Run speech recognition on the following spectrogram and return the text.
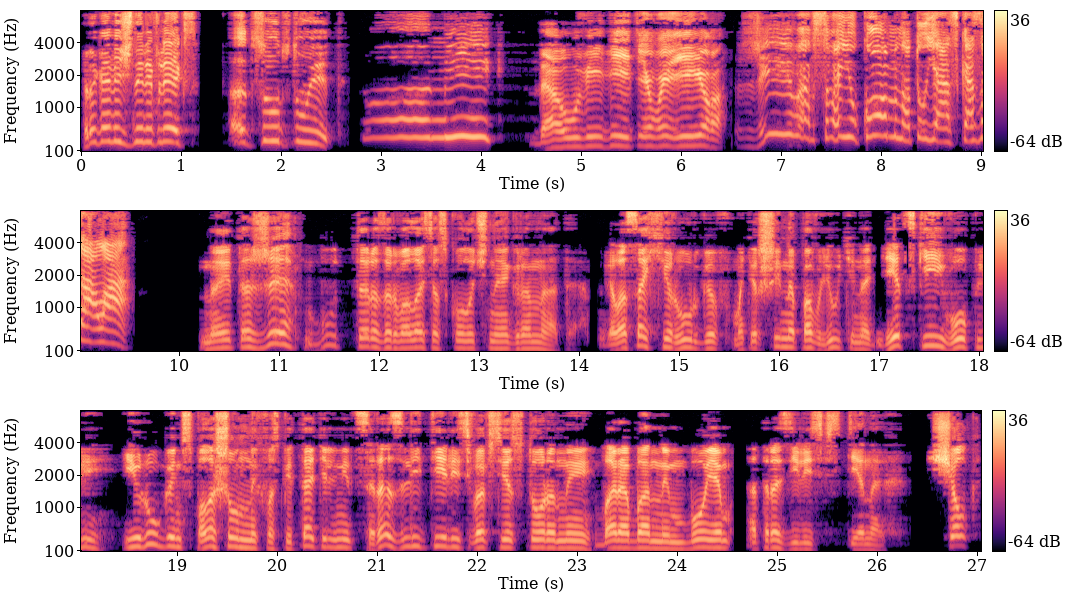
Роговичный рефлекс отсутствует. Томик! Да уведите вы ее! Живо в свою комнату, я сказала! На этаже будто разорвалась осколочная граната. Голоса хирургов, матершина Павлютина, детские вопли и ругань сполошенных воспитательниц разлетелись во все стороны, барабанным боем отразились в стенах. Щелк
